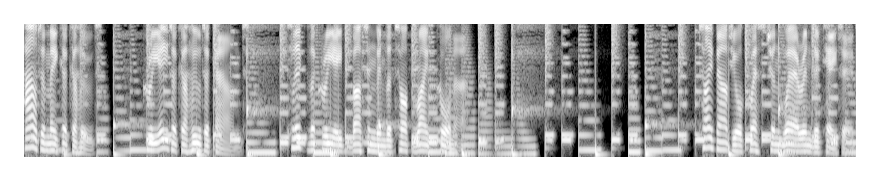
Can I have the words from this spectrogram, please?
How to make a Kahoot. Create a Kahoot account. Click the Create button in the top right corner. Type out your question where indicated.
